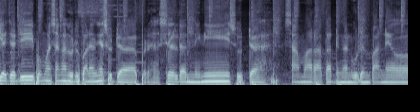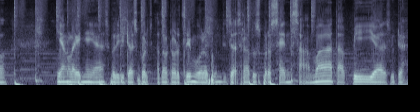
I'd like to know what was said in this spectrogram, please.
Ya jadi pemasangan wooden panelnya sudah berhasil dan ini sudah sama rata dengan wooden panel yang lainnya ya seperti di dashboard atau door trim walaupun tidak 100% sama tapi ya sudah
